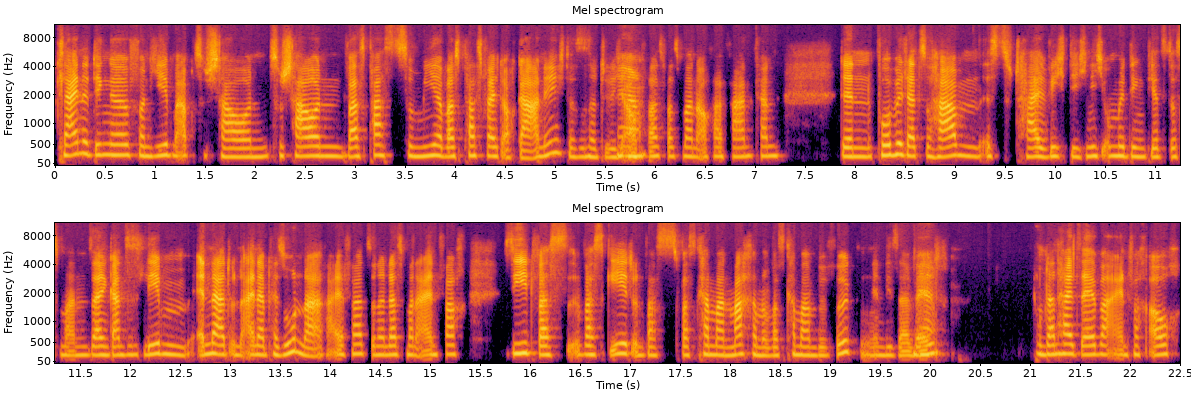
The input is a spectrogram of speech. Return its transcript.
kleine Dinge von jedem abzuschauen, zu schauen, was passt zu mir, was passt vielleicht auch gar nicht. Das ist natürlich ja. auch was, was man auch erfahren kann. Denn Vorbilder zu haben ist total wichtig. Nicht unbedingt jetzt, dass man sein ganzes Leben ändert und einer Person nacheifert, sondern dass man einfach sieht, was, was geht und was, was kann man machen und was kann man bewirken in dieser Welt. Ja. Und dann halt selber einfach auch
